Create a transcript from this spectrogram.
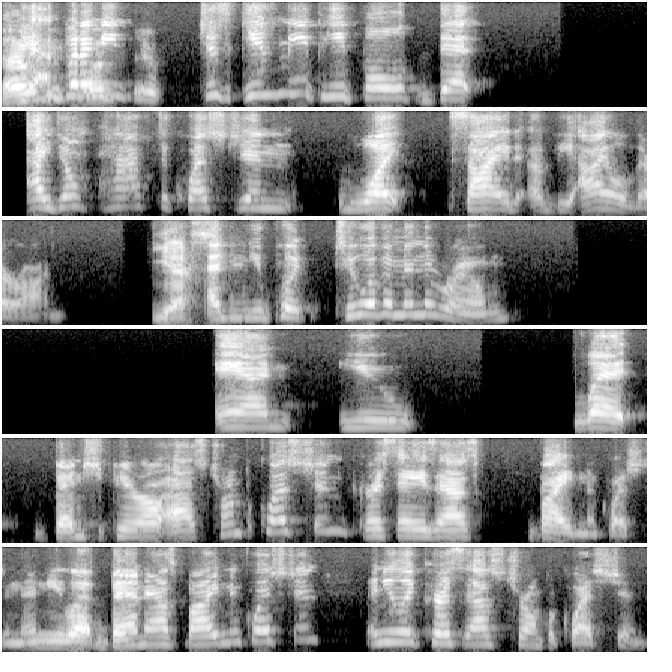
That Yeah, but I mean- too. Just give me people that I don't have to question what side of the aisle they're on. yes, and you put two of them in the room and you let Ben Shapiro ask Trump a question, Chris Hayes ask Biden a question, then you let Ben ask Biden a question, and you let Chris ask Trump a question.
